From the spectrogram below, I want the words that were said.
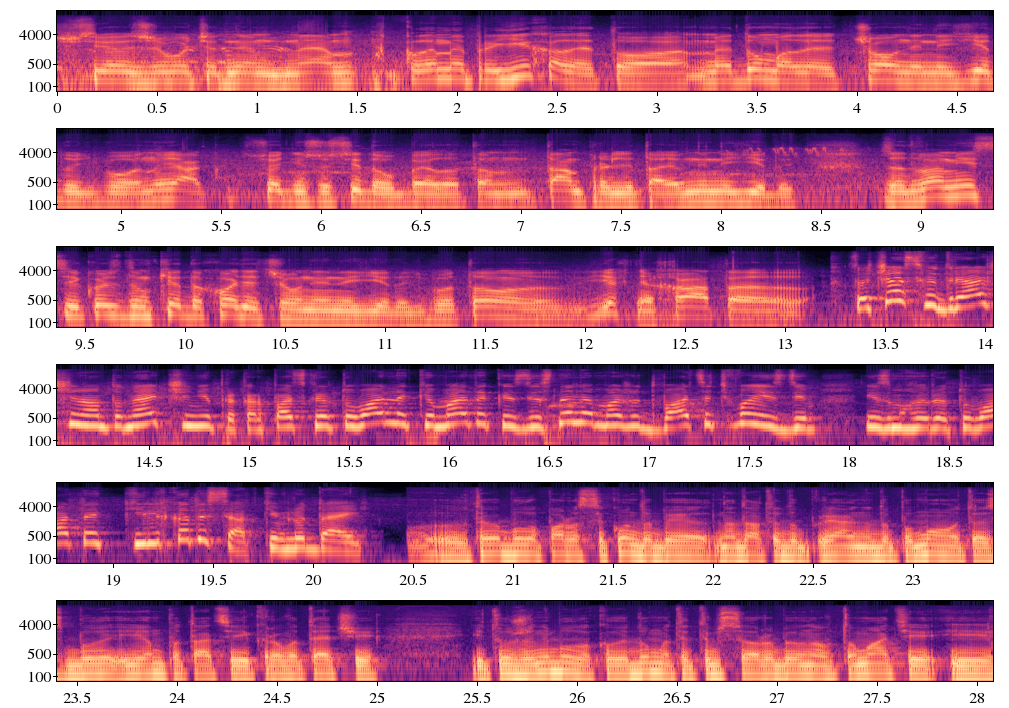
Всі живуть одним днем. Коли ми приїхали, то ми думали, що вони не їдуть, бо ну як, сьогодні сусіда вбило, там, там прилітає, вони не їдуть. За два місяці якось думки доходять, що вони не їдуть, бо то їхня хата, За час відрядження на Донеччині прикарпатські рятувальники медики здійснили майже 20 виїздів і змогли врятувати кілька десятків людей. У тебе було пару секунд, аби надати реальну допомогу. Тобто були і ампутації, і кровотечі. І тут вже не було коли думати, ти все робив на автоматі і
